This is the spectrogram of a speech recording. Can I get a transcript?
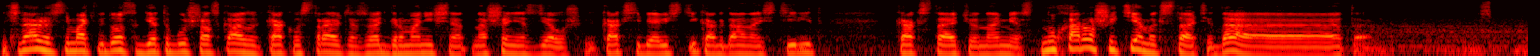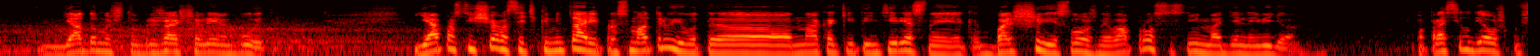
Начинаю же снимать видосы, где ты будешь рассказывать, как выстраивать, развивать гармоничные отношения с девушкой. Как себя вести, когда она истерит, как ставить ее на место. Ну, хорошие темы, кстати, да, э, это... Я думаю, что в ближайшее время будет. Я просто еще раз эти комментарии просмотрю и вот э, на какие-то интересные, большие, сложные вопросы снимем отдельное видео. Попросил девушку в,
